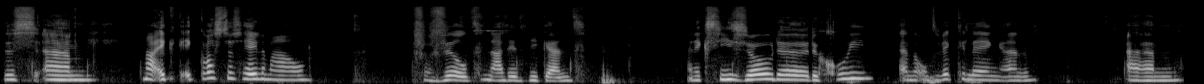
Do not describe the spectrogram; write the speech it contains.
Dus, um, nou, ik, ik was dus helemaal vervuld na dit weekend. En ik zie zo de, de groei en de ontwikkeling. En um,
